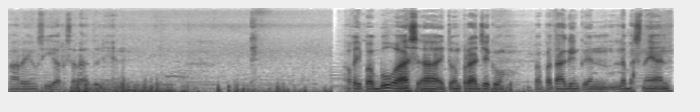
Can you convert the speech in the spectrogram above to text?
Para yung CR sarado na yan. Okay, pabukas, ah, ito ang project ko. Papatagin ko yan, labas na yan.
